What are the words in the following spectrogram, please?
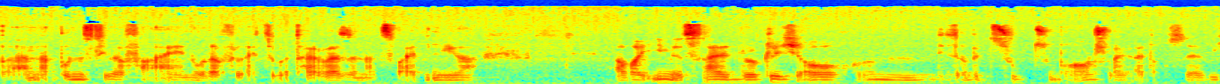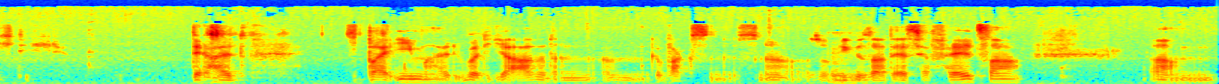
bei anderen Bundesliga-Vereinen oder vielleicht sogar teilweise in der zweiten Liga. Aber ihm ist halt wirklich auch ähm, dieser Bezug zu Braunschweig halt auch sehr wichtig. Der halt bei ihm halt über die Jahre dann ähm, gewachsen ist. Ne? Also wie mhm. gesagt, er ist ja Pfälzer. Ähm,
